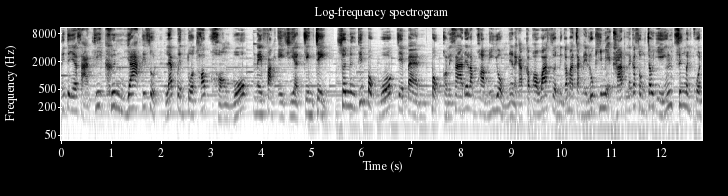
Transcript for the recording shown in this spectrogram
นิตยสารที่ขึ้นยากที่สุด และเป็นตัวท็อปของ Vogue ในฝั่งเอเชียจริง ๆ ส่วนหนึ่งที่ปก Vogue Japan ปกของลิซ่าได้รับความนิยมเนี่ยนะครับก็เพราะว่าส่วนหนึ่งก็มาจากในลุคฮิเมะคัตและก็ทรงเจ้าหญิง ซึ่งมันควร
